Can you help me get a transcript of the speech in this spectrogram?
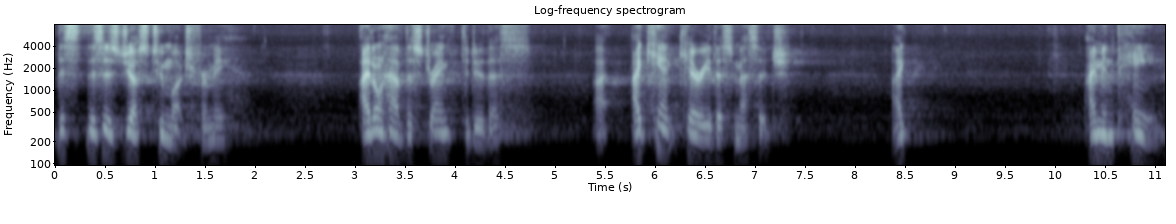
This, this is just too much for me. I don't have the strength to do this. I, I can't carry this message. I, I'm in pain.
